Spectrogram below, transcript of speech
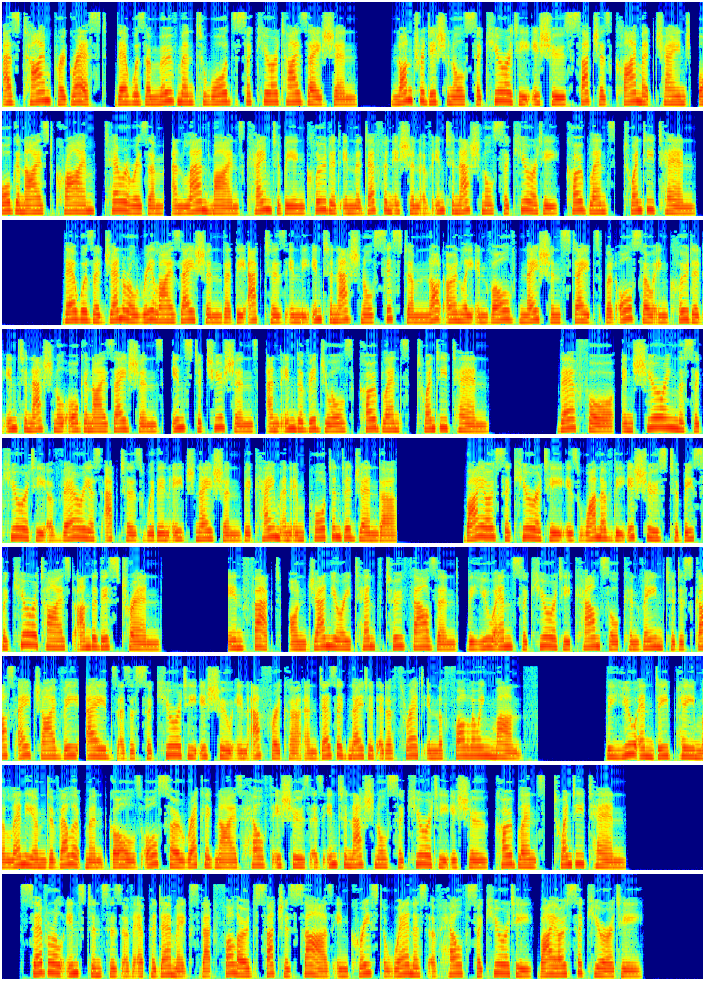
As time progressed, there was a movement towards securitization. Non-traditional security issues such as climate change, organized crime, terrorism, and landmines came to be included in the definition of international security Koblenz, 2010. There was a general realization that the actors in the international system not only involved nation-states but also included international organizations, institutions, and individuals Koblenz, 2010. Therefore, ensuring the security of various actors within each nation became an important agenda. Biosecurity is one of the issues to be securitized under this trend. In fact, on January 10, 2000, the UN Security Council convened to discuss HIV, AIDS as a security issue in Africa and designated it a threat in the following month. The UNDP Millennium Development Goals also recognize health issues as international security issue Koblenz, 2010. Several instances of epidemics that followed such as SARS increased awareness of health security biosecurity.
